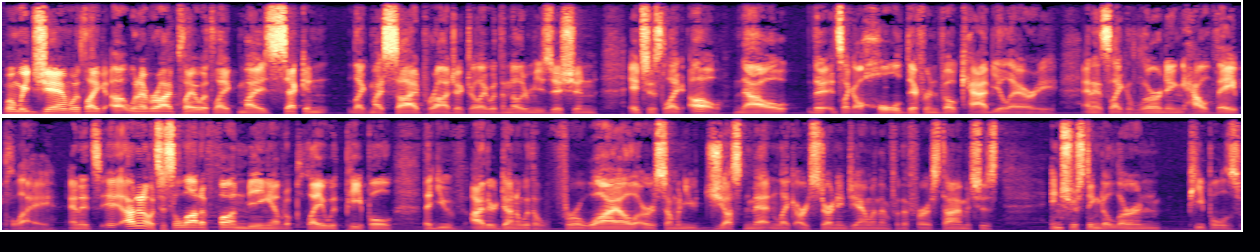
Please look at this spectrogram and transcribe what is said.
when we jam with like uh, whenever I play with like my second like my side project or like with another musician, it's just like oh now it's like a whole different vocabulary and it's like learning how they play and it's it, I don't know it's just a lot of fun being able to play with people that you've either done it with a, for a while or someone you just met and like are starting to jam with them for the first time. It's just interesting to learn people's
